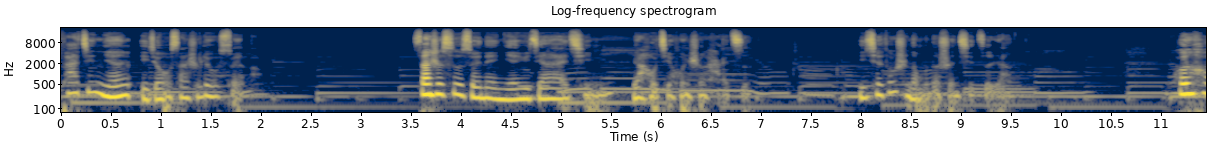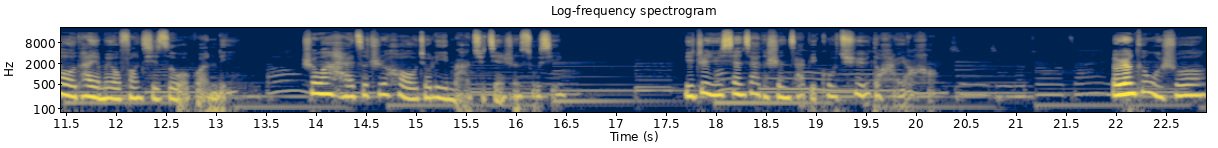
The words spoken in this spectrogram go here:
他今年已经有三十六岁了。三十四岁那年遇见爱情，然后结婚生孩子，一切都是那么的顺其自然。婚后他也没有放弃自我管理，生完孩子之后就立马去健身塑形，以至于现在的身材比过去都还要好。有人跟我说，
